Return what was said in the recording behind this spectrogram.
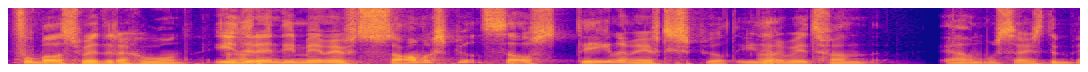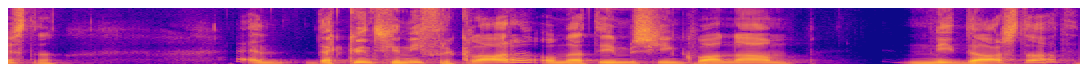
Voetballers weten dat gewoon. Iedereen die met hem heeft samengespeeld, zelfs tegen hem heeft gespeeld, iedereen weet van, ja, Moussa is de beste. En dat kun je niet verklaren, omdat hij misschien qua naam niet daar staat.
